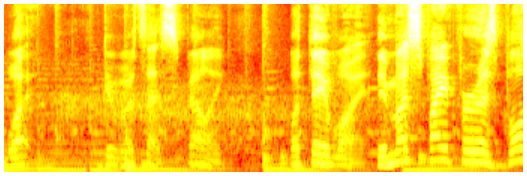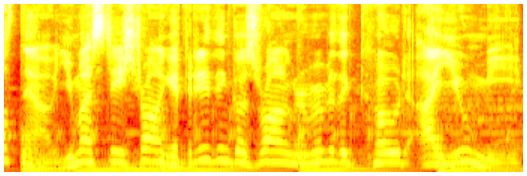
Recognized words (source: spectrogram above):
what- dude, what's that spelling? What they want. They must fight for us both now. You must stay strong. If anything goes wrong, remember the code Ayumi.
